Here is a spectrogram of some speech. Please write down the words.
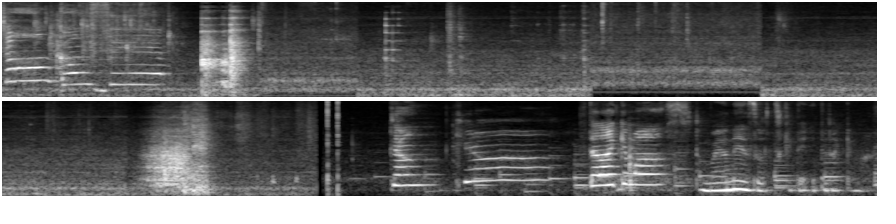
じゃーん完成じゃん。キラー。いただきます。ちょっとマヨネーズをつけていただきます。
